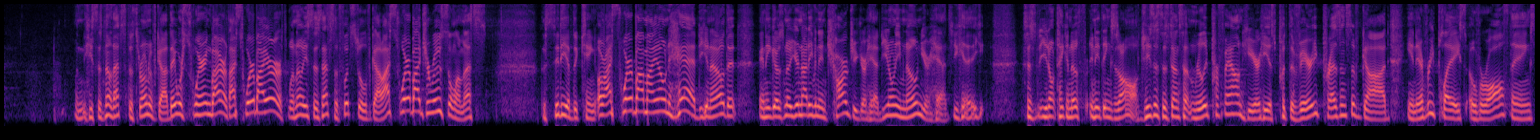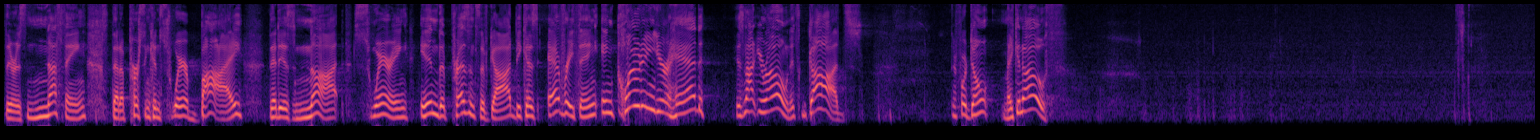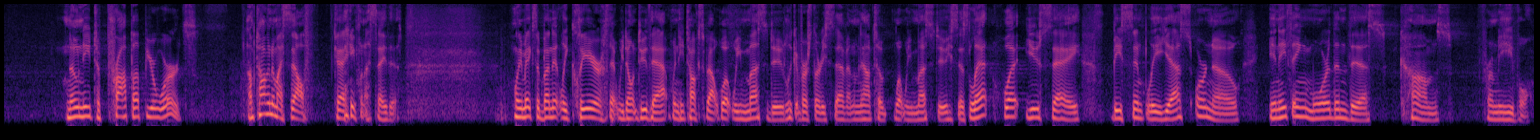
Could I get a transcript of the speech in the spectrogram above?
When he says, no, that's the throne of God. They were swearing by earth. I swear by earth. Well, no, he says, that's the footstool of God. I swear by Jerusalem. That's the city of the king. Or I swear by my own head, you know, that, and he goes, no, you're not even in charge of your head. You don't even own your head. You, says you don't take an oath for anything at all. Jesus has done something really profound here. He has put the very presence of God in every place over all things. There is nothing that a person can swear by that is not swearing in the presence of God because everything, including your head, is not your own, it's God's. Therefore, don't make an oath. no need to prop up your words. I'm talking to myself, okay, when I say this. Well, he makes abundantly clear that we don't do that when he talks about what we must do. Look at verse 37. Now to what we must do. He says, Let what you say be simply yes or no. Anything more than this comes from evil.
